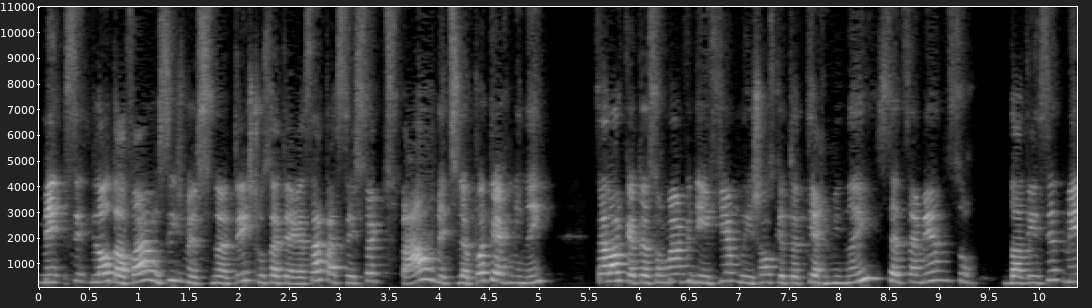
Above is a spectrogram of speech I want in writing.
Mais c'est l'autre affaire aussi que je me suis notée, je trouve ça intéressant parce que c'est ça que tu parles, mais tu l'as pas terminé. Alors que tu as sûrement vu des films, des choses que tu as terminées cette semaine sur- dans tes sites, mais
